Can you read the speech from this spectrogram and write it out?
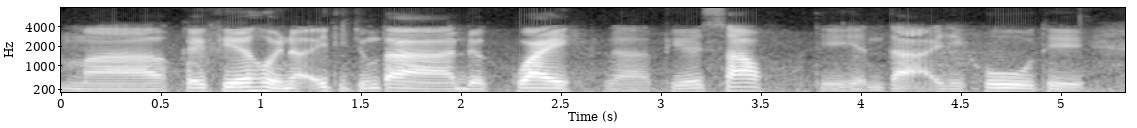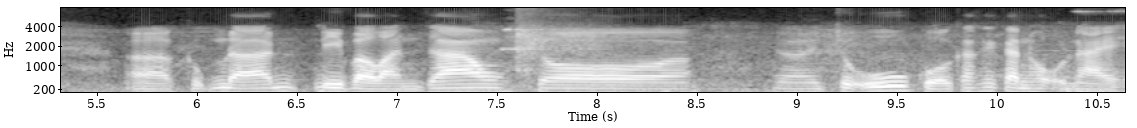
mà cái phía hồi nãy thì chúng ta được quay là phía sau. Thì hiện tại thì khu thì à, cũng đã đi vào bàn giao cho à, chủ của các cái căn hộ này.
